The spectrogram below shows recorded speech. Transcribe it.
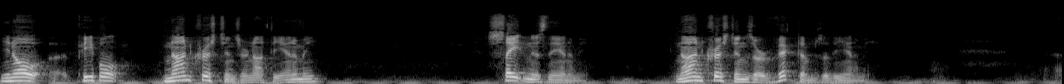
You know, uh, people, non Christians are not the enemy. Satan is the enemy. Non Christians are victims of the enemy. Uh,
